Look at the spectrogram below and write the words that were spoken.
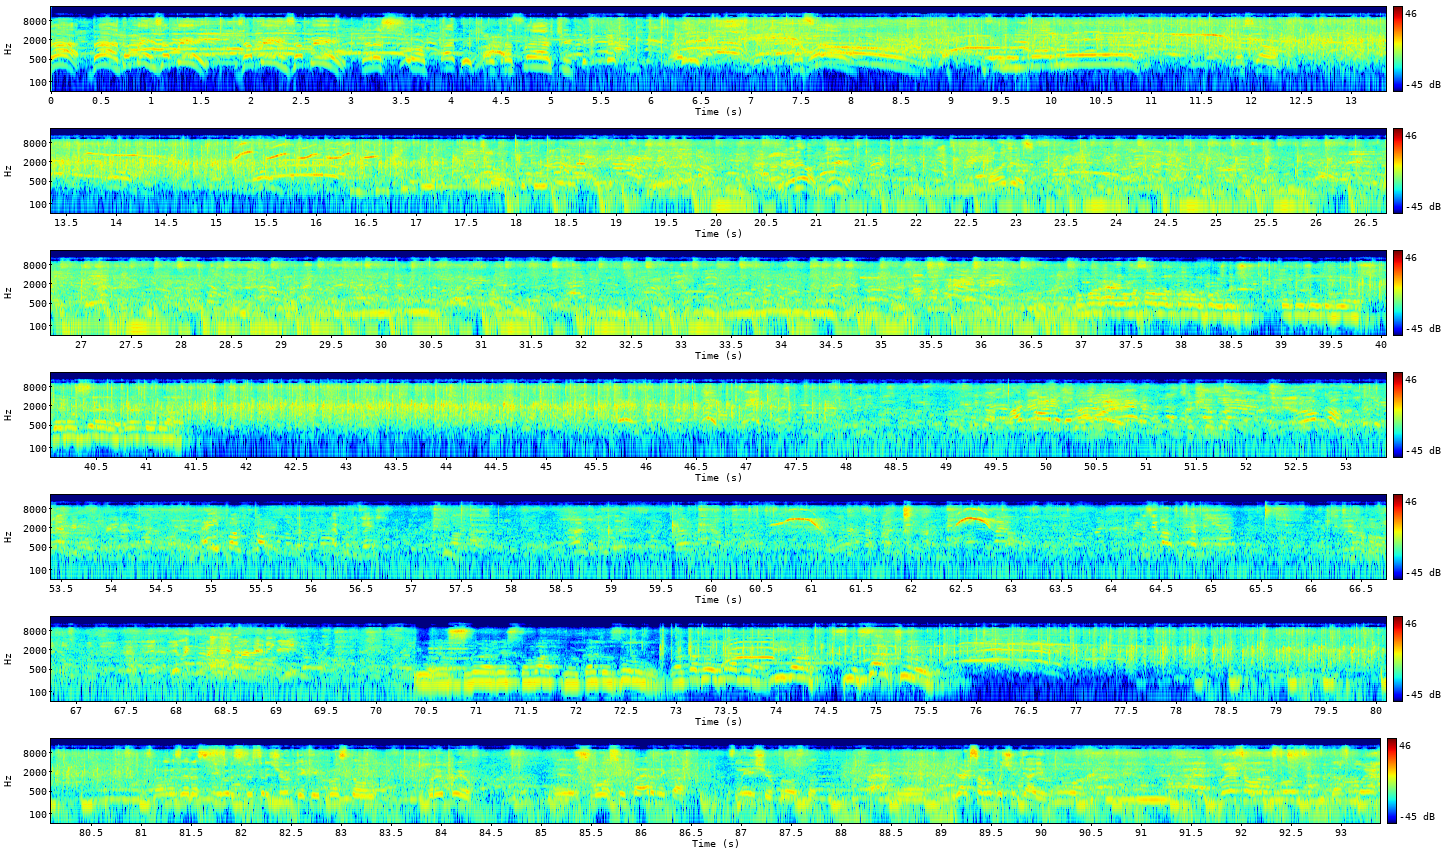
Да, да, добей, забей, забей, забей. Хорошо, так что, красавчик. Красава. Красава, dois, aos dois lutadores, da Marcela, da combate. Ei, pá, que tal É português? Mas e lá tudo para mim, é? E o vencedor deste combate no canto azul, no canto da Ucrânia, Igor Smusarchuk. З нами зараз Ігор Слюсарчук, який просто прибив е, свого суперника, знищив просто. І як самопочуття Ігор? Весело на сонці, успех.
